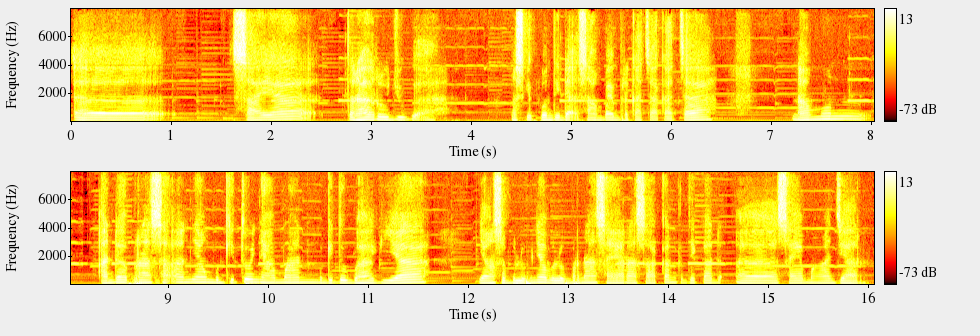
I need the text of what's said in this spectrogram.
uh, saya terharu juga. Meskipun tidak sampai berkaca-kaca, namun ada perasaan yang begitu nyaman, begitu bahagia yang sebelumnya belum pernah saya rasakan ketika uh, saya mengajar.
